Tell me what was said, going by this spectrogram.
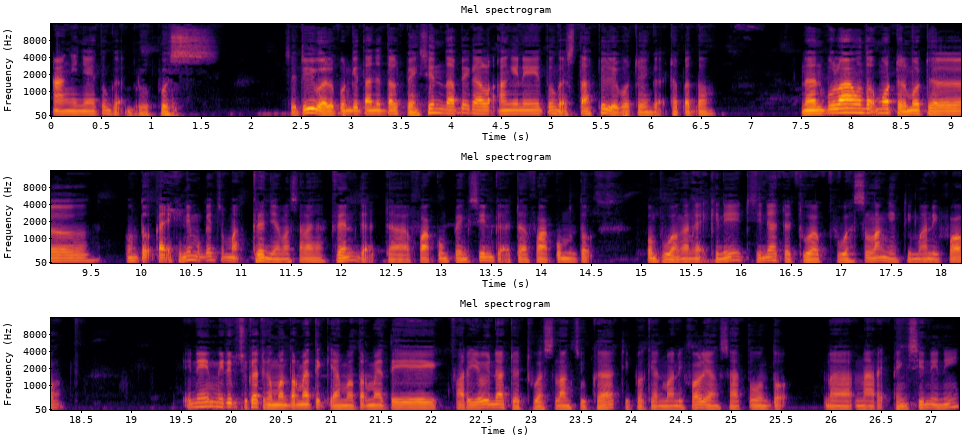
anginnya itu enggak brobos jadi walaupun kita nyetel bensin tapi kalau anginnya itu enggak stabil ya bodoh enggak dapat toh. Dan pula untuk model-model untuk kayak gini mungkin cuma grand ya masalahnya grand enggak ada vakum bensin enggak ada vakum untuk pembuangan kayak gini. Di sini ada dua buah selang yang di manifold ini mirip juga dengan motor metik ya. Motor metik vario ini ada dua selang juga di bagian manifold. Yang satu untuk narik bensin ini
